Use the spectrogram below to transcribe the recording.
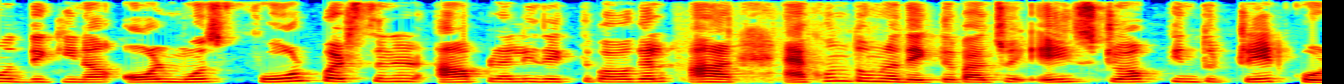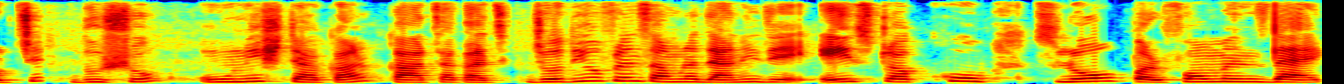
মধ্যে কিনা অলমোস্ট ফোর পার্সেন্টের আপ র্যালি দেখতে পাওয়া গেল? আর এখন তোমরা দেখতে পাচ্ছ এই স্টক কিন্তু ট্রেড করছে দুশো উনিশ টাকার কাছাকাছি। যদিও ফ্রেন্ডস আমরা জানি যে এই স্টক খুব স্লো পারফরমেন্স দেয়।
